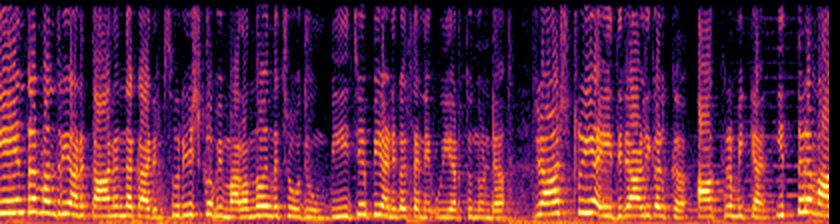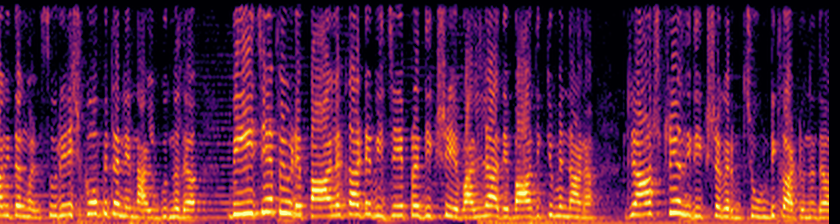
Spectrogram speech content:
കേന്ദ്രമന്ത്രിയാണ് താനെന്ന കാര്യം സുരേഷ് ഗോപി മറന്നോ എന്ന ചോദ്യവും ബി ജെ പി അണികൾ തന്നെ ഉയർത്തുന്നുണ്ട്. രാഷ്ട്രീയ എതിരാളികൾക്ക് ആക്രമിക്കാൻ ഇത്തരം ആയുധങ്ങൾ സുരേഷ് ഗോപി തന്നെ നൽകുന്നത് ബി ജെ പിയുടെ പാലക്കാട്ടെ വിജയപ്രതീക്ഷയെ വല്ലാതെ ബാധിക്കുമെന്നാണ് രാഷ്ട്രീയ നിരീക്ഷകരും ചൂണ്ടിക്കാട്ടുന്നത്.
